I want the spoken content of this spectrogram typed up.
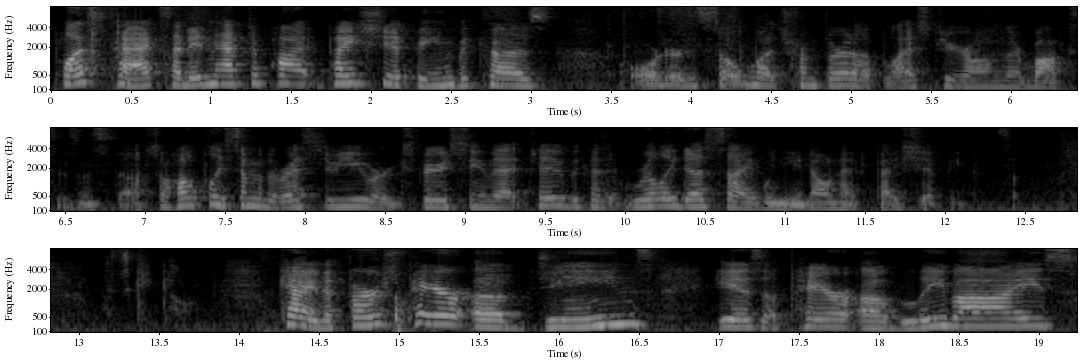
plus tax. I didn't have to pay, shipping because I ordered so much from thredUP last year on their boxes and stuff. So hopefully some of the rest of you are experiencing that too because it really does save when you don't have to pay shipping. So let's get going. Okay, the first pair of jeans is a pair of Levi's.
